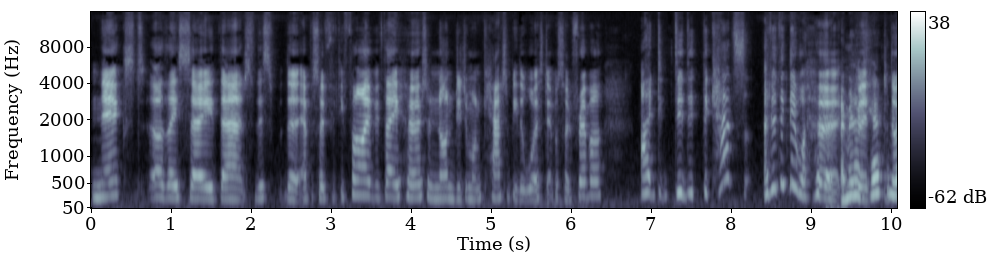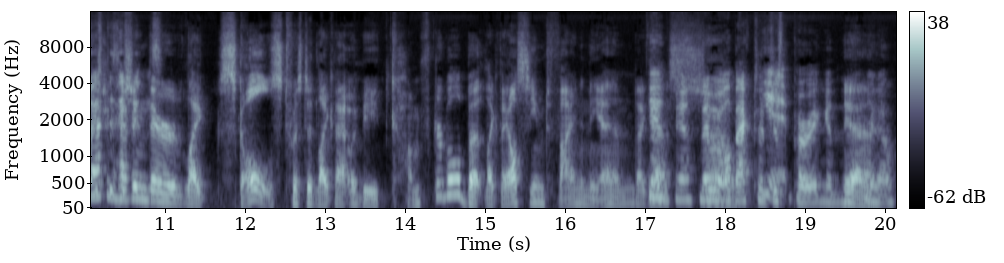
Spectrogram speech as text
Next, uh, they say that this the episode 55. If they hurt a non-Digimon cat, it'd be the worst episode forever. I did, did the, the cats. I don't think they were hurt. I mean, I can't those imagine having their like skulls twisted like that would be comfortable, but like they all seemed fine in the end. I Yeah, guess. yeah. They were all back to Yeah. just purring and, Yeah. you know,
